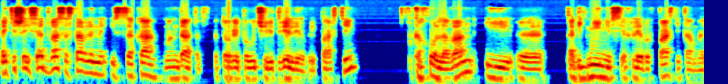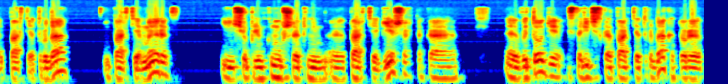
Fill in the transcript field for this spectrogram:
Эти 62 составлены из 40 мандатов, которые получили две левые партии, Кахол Лаван и э, объединение всех левых партий, там и партия труда, и партия Мерец, и еще примкнувшая к ним э, партия Гешер такая. Э, в итоге историческая партия труда, которая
